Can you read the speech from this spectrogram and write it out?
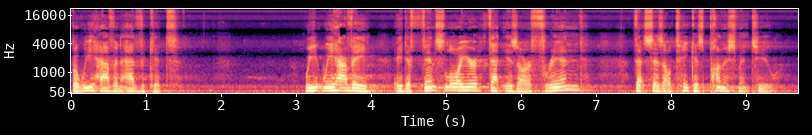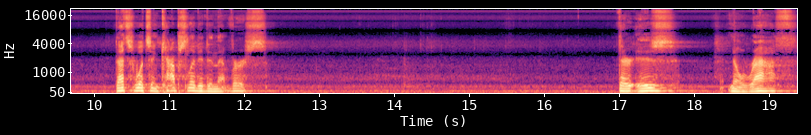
But we have an advocate. We, we have a, a defense lawyer that is our friend that says, I'll take his punishment too. That's what's encapsulated in that verse. There is no wrath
